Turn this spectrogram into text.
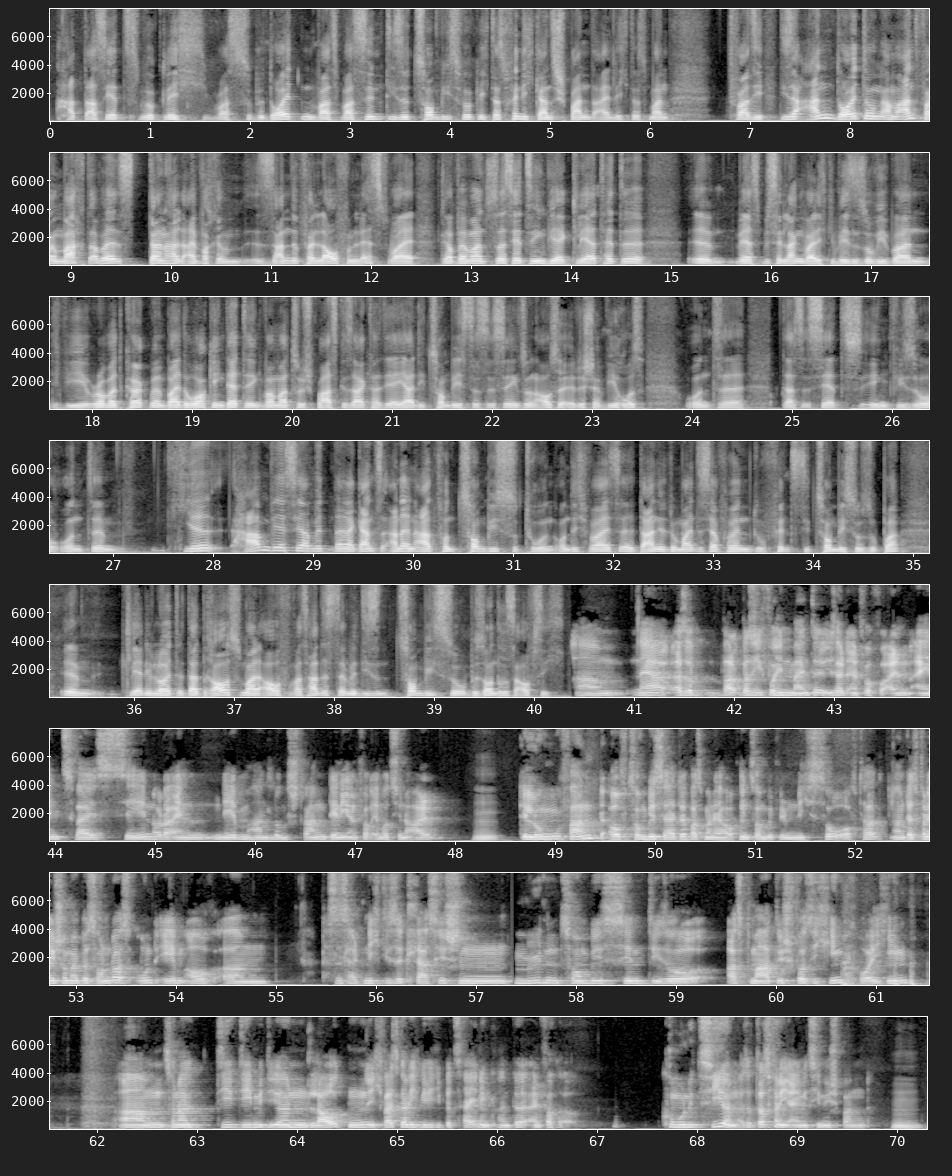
hat das jetzt wirklich was zu bedeuten? Was, was sind diese Zombies wirklich? Das finde ich ganz spannend eigentlich, dass man quasi diese Andeutung am Anfang macht, aber es dann halt einfach im Sande verlaufen lässt, weil ich glaube, wenn man uns das jetzt irgendwie erklärt hätte, äh, wäre es ein bisschen langweilig gewesen, so wie, bei, wie Robert Kirkman bei The Walking Dead irgendwann mal zu Spaß gesagt hat, ja, ja, die Zombies, das ist irgend so ein außerirdischer Virus und äh, das ist jetzt irgendwie so und ähm, hier haben wir es ja mit einer ganz anderen Art von Zombies zu tun. Und ich weiß, äh, Daniel, du meintest ja vorhin, du findest die Zombies so super. Ähm, klär die Leute da draußen mal auf, was hat es denn mit diesen Zombies so Besonderes auf sich? Ähm, naja, also was ich vorhin meinte, ist halt einfach vor allem ein, zwei Szenen oder ein Nebenhandlungsstrang, den ich einfach emotional mhm. gelungen fand auf Zombie-Seite, was man ja auch in Zombie-Filmen nicht so oft hat. Und das fand ich schon mal besonders und eben auch, ähm, dass es halt nicht diese klassischen müden Zombies sind, die so asthmatisch vor sich hinkeuchen. ähm, sondern die, die mit ihren Lauten, ich weiß gar nicht, wie ich die bezeichnen könnte, einfach kommunizieren. Also das fand ich eigentlich ziemlich spannend. Mhm.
